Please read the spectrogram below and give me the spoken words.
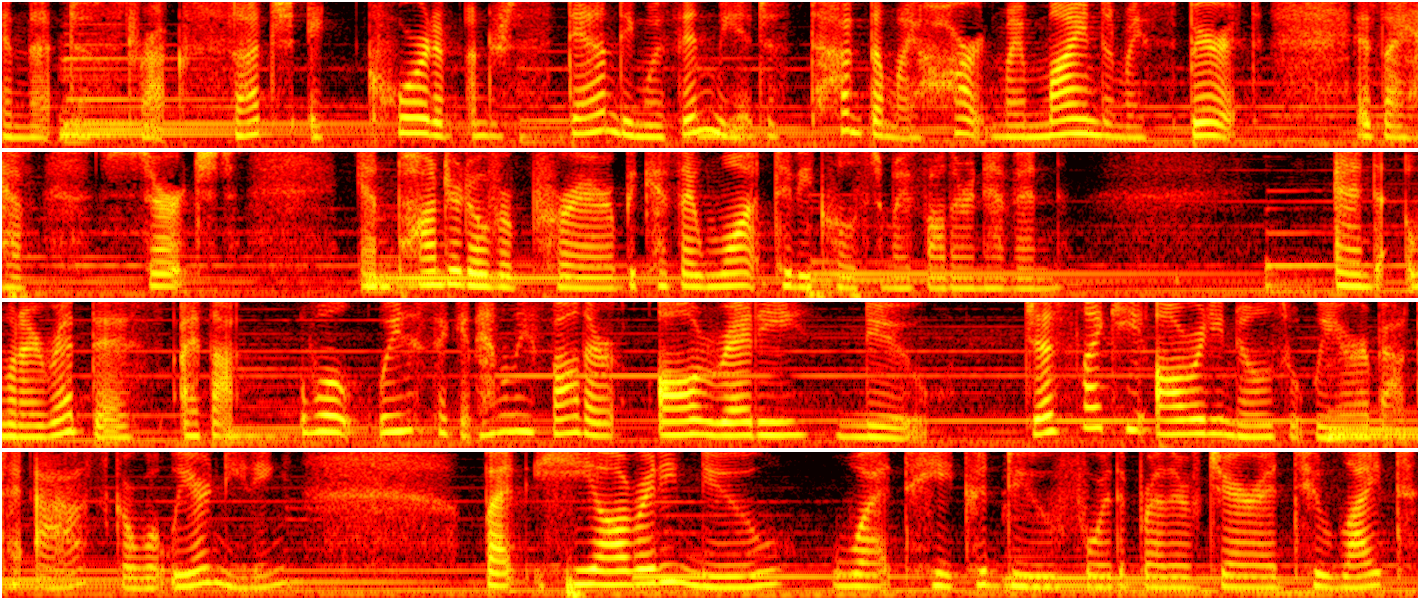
And that just struck such a chord of understanding within me. It just tugged on my heart, and my mind, and my spirit as I have searched and pondered over prayer because I want to be close to my Father in heaven. And when I read this, I thought, well, wait a second. Heavenly Father already knew, just like He already knows what we are about to ask or what we are needing, but He already knew what He could do for the brother of Jared to light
